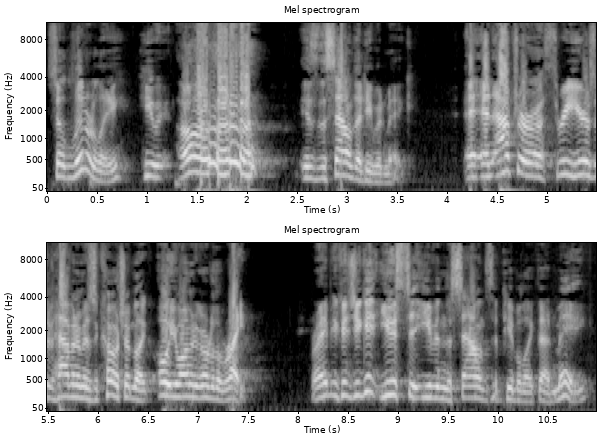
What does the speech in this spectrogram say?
So literally, he would, oh, is the sound that he would make. And, after three years of having him as a coach, I'm like, oh, you want me to go to the right? Right? Because you get used to even the sounds that people like that make.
